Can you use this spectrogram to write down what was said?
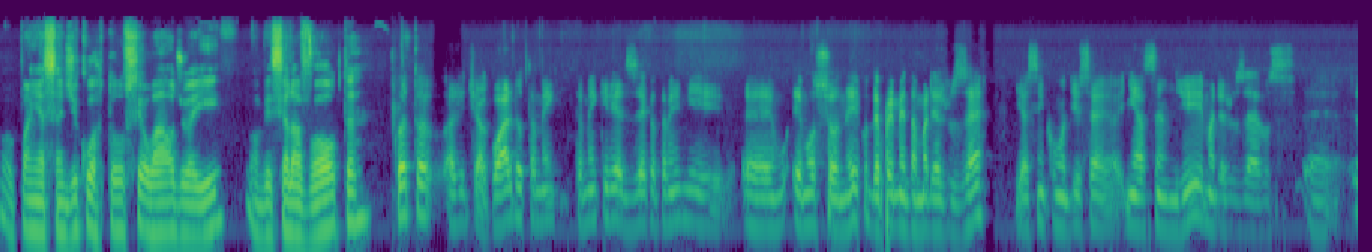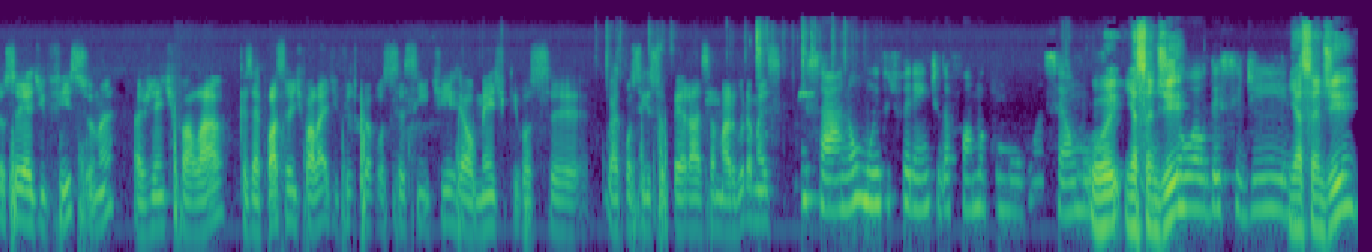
O Panha Sandi cortou o seu áudio aí. Vamos ver se ela volta. Enquanto a gente aguarda, eu também, também queria dizer que eu também me é, emocionei com o depoimento da Maria José. E assim como disse em Assandi, Maria José, você, é, eu sei é difícil, né? A gente falar, quer dizer, é fácil a gente falar, é difícil para você sentir realmente que você vai conseguir superar essa amargura, mas pensar não muito diferente da forma como o Anselmo Oi, Assandi? ao decidir. Em Assandi?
